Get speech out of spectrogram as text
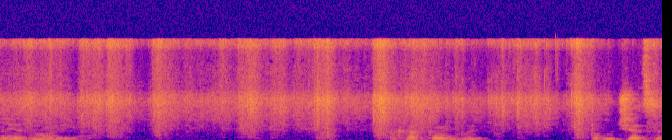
Ну, я думаю, охапками будет получаться.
